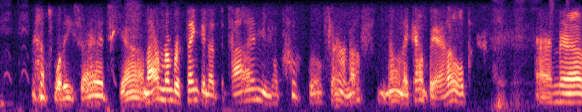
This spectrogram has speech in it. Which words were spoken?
that's what he said. Yeah, and I remember thinking at the time, you know, well, fair enough. You know, they can't be a help. And uh,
